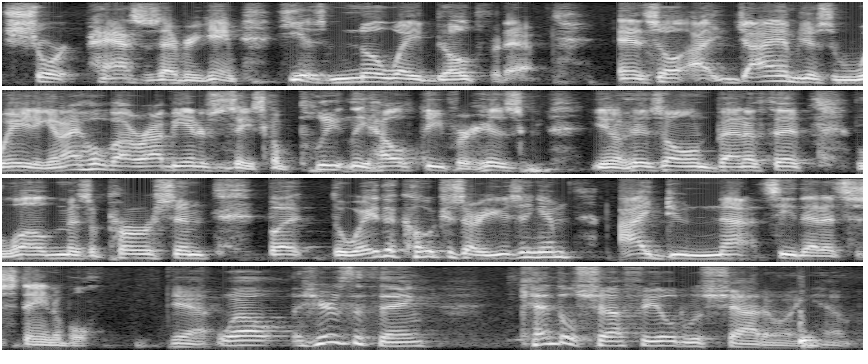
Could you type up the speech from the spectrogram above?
short passes every game. He has no way built for that. And so I, I am just waiting, and I hope Robbie Anderson stays completely healthy for his, you know, his own benefit. Love him as a person, but the way the coaches are using him, I do not see that as sustainable. Yeah. Well, here's the thing: Kendall Sheffield was shadowing him.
